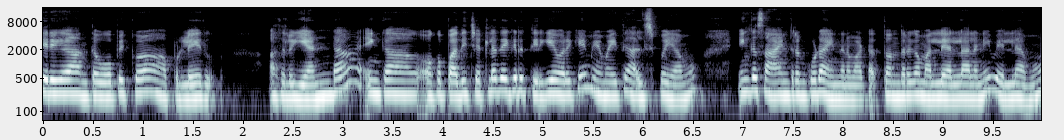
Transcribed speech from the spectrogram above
తిరిగే అంత ఓపిక అప్పుడు లేదు. అసలు ఎండ ఇంకా ఒక పది చెట్ల దగ్గర తిరిగే వరకే మేమైతే అలసిపోయాము. ఇంకా సాయంత్రం కూడా అయిందనమాట తొందరగా మళ్ళీ వెళ్ళాలని వెళ్ళాము.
